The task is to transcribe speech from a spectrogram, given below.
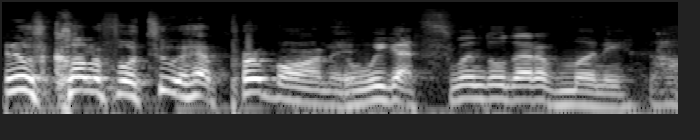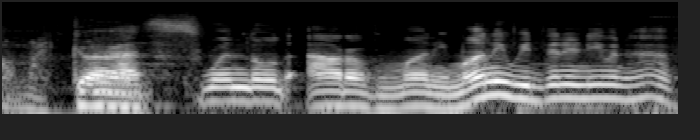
And it was colorful too. It had purple on it. And we got swindled out of money. Oh my god. We got swindled out of money. Money we didn't even have.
